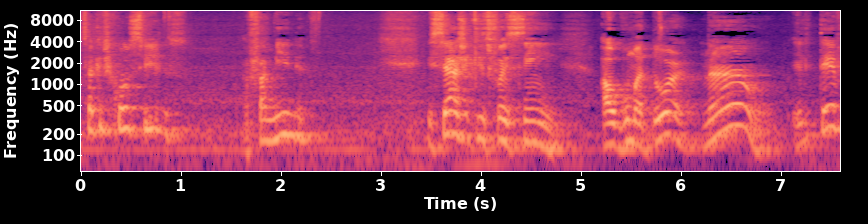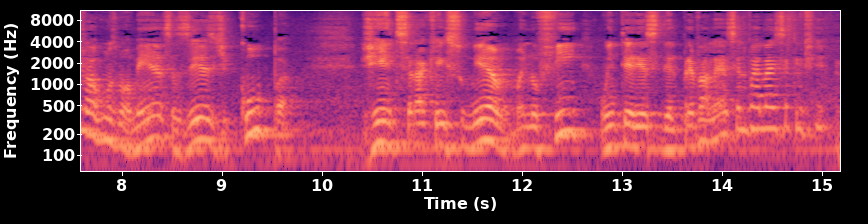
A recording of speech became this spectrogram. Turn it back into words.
Sacrificou os filhos, a família. E você acha que isso foi sim alguma dor? Não, ele teve alguns momentos, às vezes, de culpa. Gente, será que é isso mesmo? Mas no fim, o interesse dele prevalece, ele vai lá e sacrifica.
